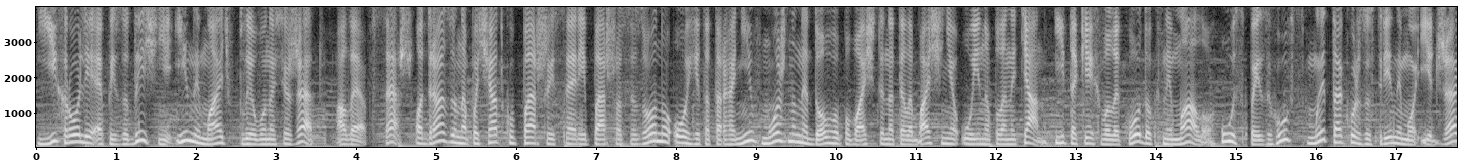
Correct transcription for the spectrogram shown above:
Їх ролі епізодичні і не мають впливу на сюжет, але все ж одразу на початку першої серії першого сезону Огі та Тарганів можна недовго побачити на телебаченні у інопланетян, і таких великодок немало. У Space Goofs ми також зустрінемо і Джека,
